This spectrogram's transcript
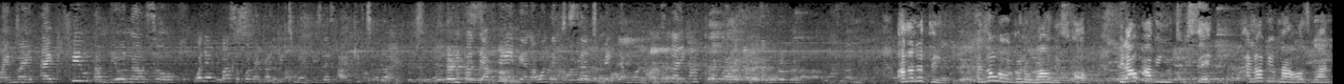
my mind. I feel I'm the owner, so whatever support I can give to my business, I give to other people too. Because they are paying me and I want them to sell to make their money so that they can come back. Another thing, as though we we're going to round this up without having you to say, I love you, my husband.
